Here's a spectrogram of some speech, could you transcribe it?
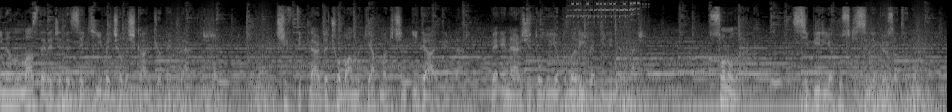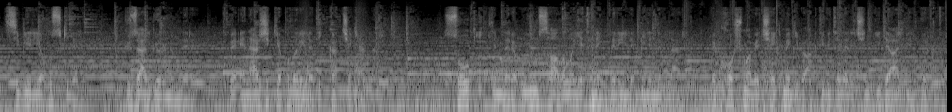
inanılmaz derecede zeki ve çalışkan köpeklerdir. Çiftliklerde çobanlık yapmak için idealdirler ve enerji dolu yapılarıyla bilinirler. Son olarak Sibirya Husky'sine göz atalım. Sibirya Husky'leri, güzel görünümleri ve enerjik yapılarıyla dikkat çekerler. Soğuk iklimlere uyum sağlama yetenekleriyle bilinirler ve koşma ve çekme gibi aktiviteler için ideal bir ırktır.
